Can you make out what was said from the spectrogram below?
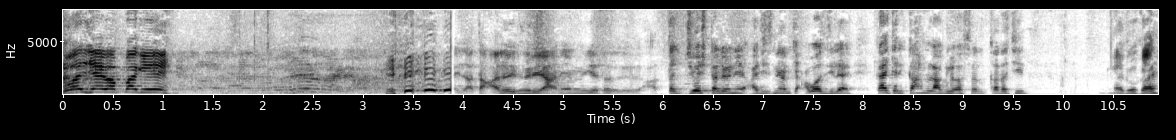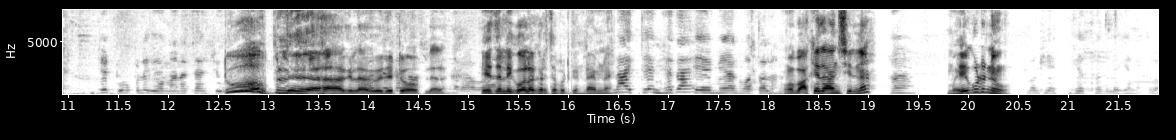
बोल जय बाप्पा गे आता आलोय घरी आणि आम्ही आता आता जस्ट आलोय आणि आजीने आमची आवाज दिलाय. काहीतरी काम लागलं असेल कदाचित. ऐकू काय? टोपलं घेऊन मनाच्या शिव टोपलं? आग लागू दे टोपल्याला. हे चालले गोला खर्च पटकन टाइम नाही. नाही ते नेत आहे मी आणि वताला मग बाकी आणशील ना? हा. मग हे कुठं नेऊ? मग घे घे सगळं घे मग तुला.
